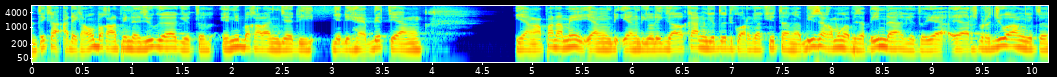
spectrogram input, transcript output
nanti kak adik kamu bakal pindah juga gitu. Ini bakalan jadi jadi habit yang yang apa namanya yang yang dilegalkan gitu di keluarga kita. Nggak bisa kamu nggak bisa pindah gitu. Ya ya harus berjuang gitu.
